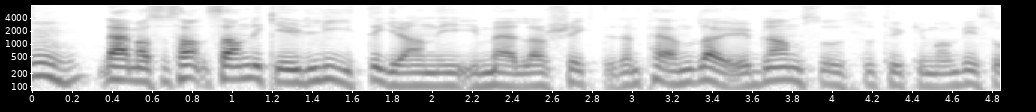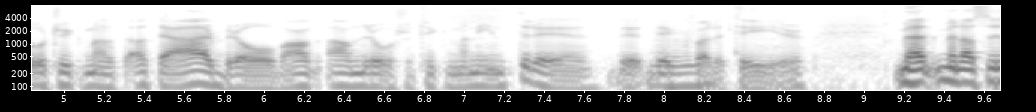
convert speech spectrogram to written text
Mm. Nej, men alltså, Sand- Sandvik är ju lite grann i, i mellanskiktet. Den pendlar ju. Ibland så, så tycker man, vissa år tycker man att, att det är bra och an, andra år så tycker man inte det, det, det är Mm. kvaliteter. Men, men alltså,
